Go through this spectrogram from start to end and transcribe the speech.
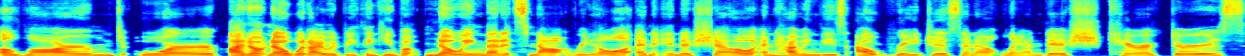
alarmed or I don't know what I would be thinking, but knowing that it's not real and in a show and having these outrageous and outlandish characters,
